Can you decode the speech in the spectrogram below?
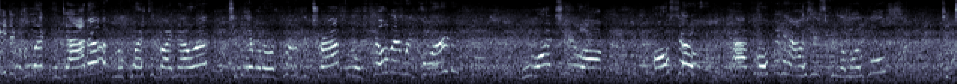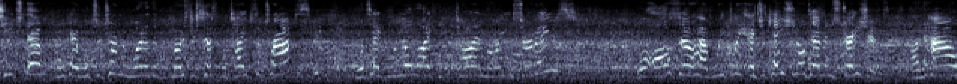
need to collect the data requested by NOAA to be able to approve the traps. We'll film and record. We want to um, also have open houses for the locals to teach them. Okay, we'll determine what are the most successful types of traps. We'll take real life time marine surveys. We'll also have weekly educational demonstrations on how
